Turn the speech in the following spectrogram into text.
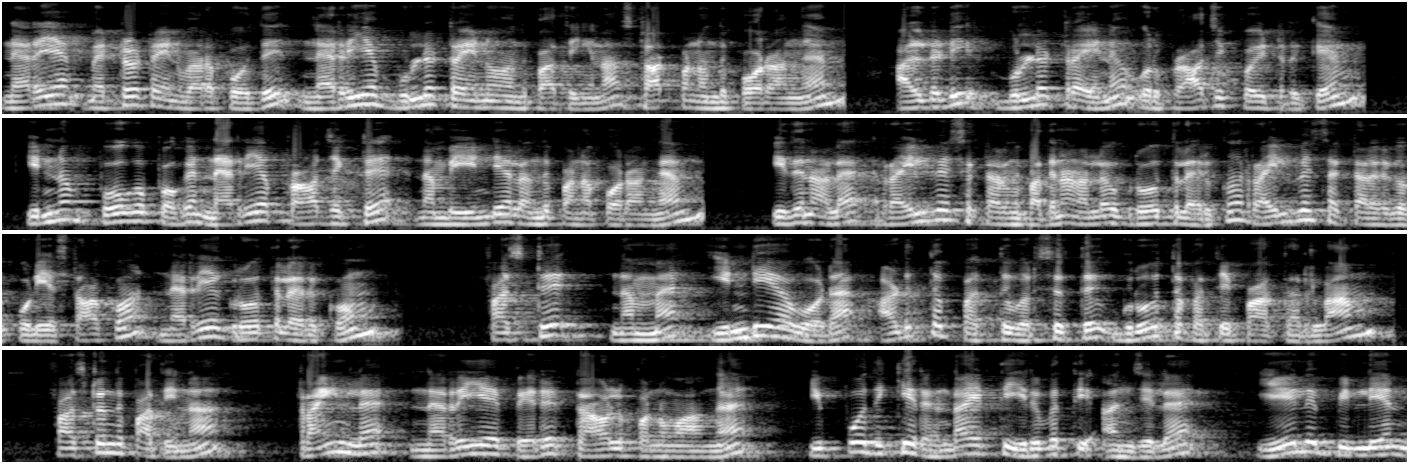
நிறைய மெட்ரோ ட்ரெயின் வரப்போகுது. நிறைய புல்லட் ட்ரெயினும் வந்து பார்த்தீங்கன்னா ஸ்டார்ட் பண்ண வந்து போகிறாங்க ஆல்ரெடி புல்லட் ட்ரெயின் ஒரு ப்ராஜெக்ட் போயிட்டுருக்கு. இன்னும் போக போக நிறைய ப்ராஜெக்ட்டு நம்ம இந்தியாவில் வந்து பண்ண போகிறாங்க இதனால் ரயில்வே செக்டார் வந்து பார்த்தீங்கன்னா நல்ல க்ரோத்தில் இருக்கும். ரயில்வே செக்டார் இருக்கக்கூடிய ஸ்டாக்கும் நிறைய க்ரோத்தில் இருக்கும். ஃபஸ்ட்டு நம்ம இந்தியாவோட அடுத்த பத்து வருஷத்து குரோத்தை பற்றி பார்த்துடலாம் ஃபஸ்ட் வந்து பார்த்திங்கன்னா ட்ரெயினில் நிறைய பேர் ட்ராவல் பண்ணுவாங்க. இப்போதைக்கு ரெண்டாயிரத்தி இருபத்தி அஞ்சில் ஏழு பில்லியன்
